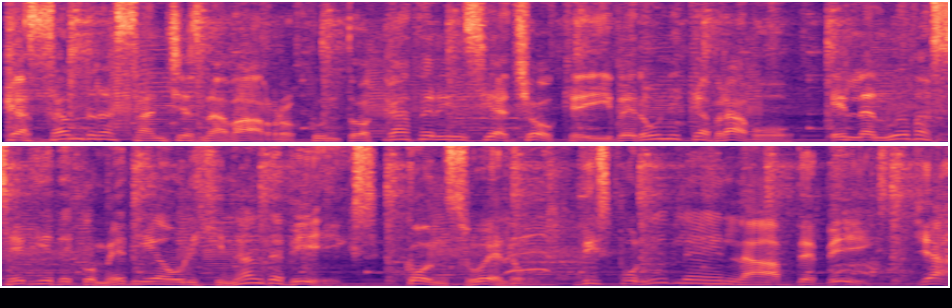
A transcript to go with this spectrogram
Cassandra Sánchez Navarro junto a Catherine Siachoque y Verónica Bravo en la nueva serie de comedia original de VIX, Consuelo, disponible en la app de VIX ya.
